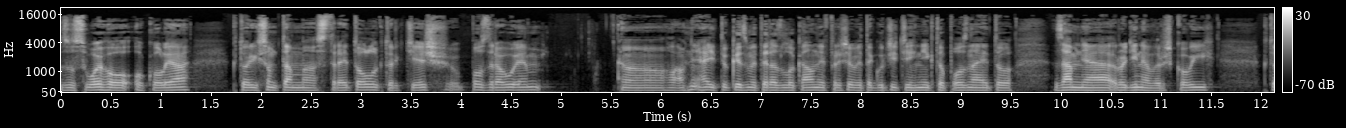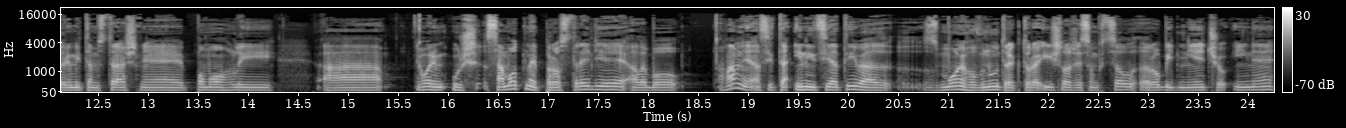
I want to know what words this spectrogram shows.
zo svojho okolia, ktorých som tam stretol, ktorých tiež pozdravujem hlavne aj tu, keď sme teraz lokálne v Prešove, tak určite ich niekto pozná. Je to za mňa rodina Vrškových, ktorí mi tam strašne pomohli a hovorím, už samotné prostredie, alebo hlavne asi tá iniciatíva z môjho vnútra, ktorá išla, že som chcel robiť niečo iné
